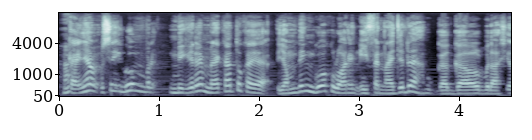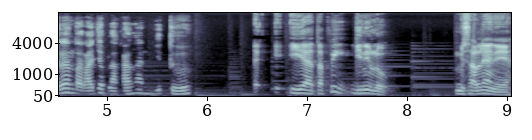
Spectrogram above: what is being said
Hah? Kayaknya sih gue mikirnya mereka tuh kayak yang penting gue keluarin event aja dah. Gagal berhasil ntar aja belakangan gitu. Eh, iya, tapi gini loh. Misalnya nih ya,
